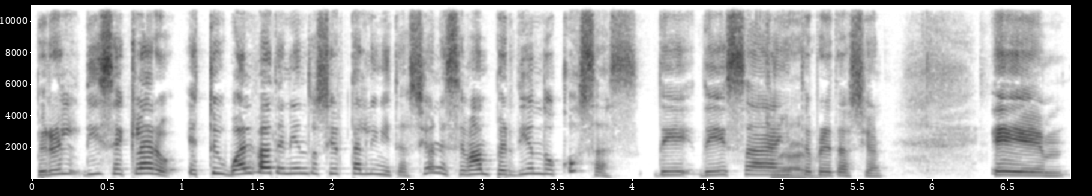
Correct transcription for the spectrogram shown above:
Pero él dice, claro, esto igual va teniendo ciertas limitaciones, se van perdiendo cosas de, de esa interpretación. Eh,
